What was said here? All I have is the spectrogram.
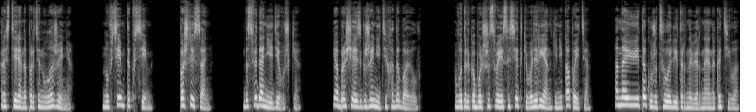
Растерянно протянула Женя. Ну, в семь так в семь. Пошли, Сань. До свидания, девушки. И, обращаясь к Жене, тихо добавил. Вы только больше своей соседки валерьянки не капайте. Она ее и так уже целый литр, наверное, накатила.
